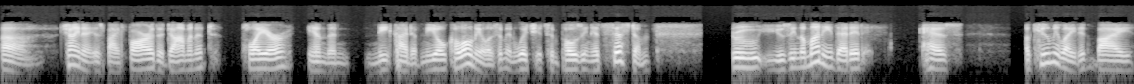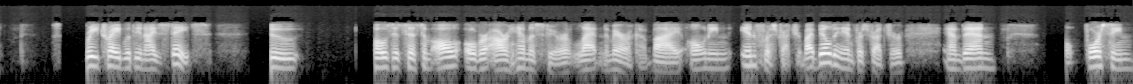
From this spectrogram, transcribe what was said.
uh, China is by far the dominant player in the kind of neo-colonialism in which it's imposing its system through using the money that it has accumulated by free trade with the United States to impose its system all over our hemisphere, Latin America, by owning infrastructure, by building infrastructure, and then forcing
